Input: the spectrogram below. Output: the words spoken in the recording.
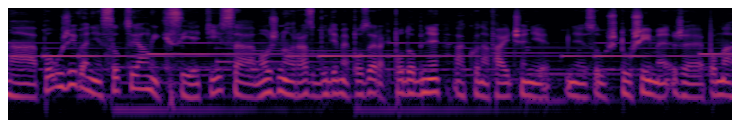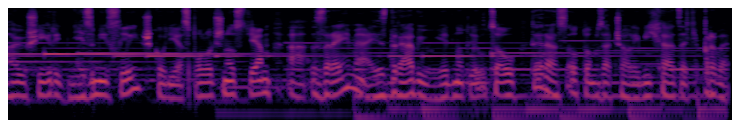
Na používanie sociálnych sietí sa možno raz budeme pozerať podobne ako na fajčenie. Dnes už tušíme, že pomáhajú šíriť nezmysly, škodia spoločnostiam a zrejme aj zdraviu jednotlivcov. Teraz o tom začali vychádzať prvé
